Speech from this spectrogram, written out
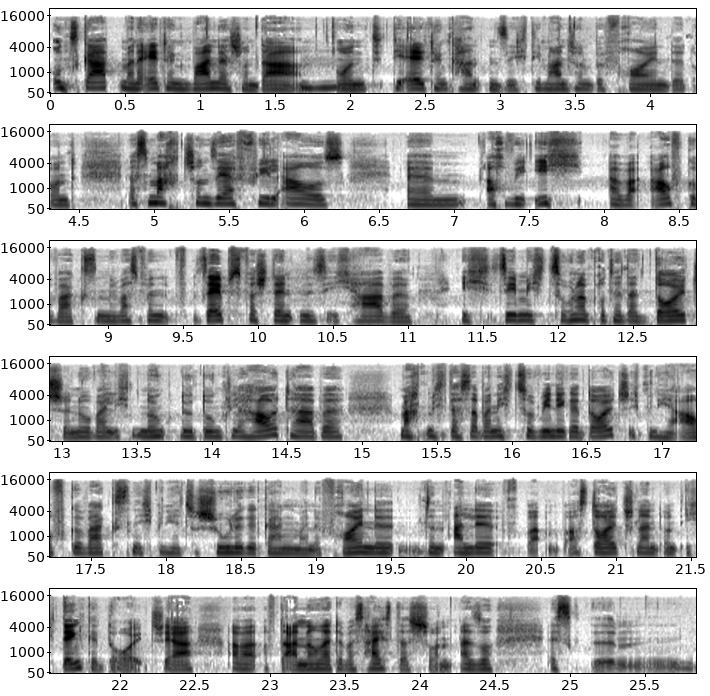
uns gab, meine Eltern waren ja schon da mhm. und die Eltern kannten sich, die waren schon befreundet und das macht schon sehr viel aus, ähm, auch wie ich aufgewachsen bin, was für ein Selbstverständnis ich habe. Ich sehe mich zu 100 Prozent als Deutsche. Nur weil ich eine dunkle Haut habe, macht mich das aber nicht zu weniger deutsch. Ich bin hier aufgewachsen, ich bin hier zur Schule gegangen, meine Freunde sind alle aus Deutschland und ich denke Deutsch, ja. Aber auf der anderen Seite, was heißt das schon? Also es, ähm,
